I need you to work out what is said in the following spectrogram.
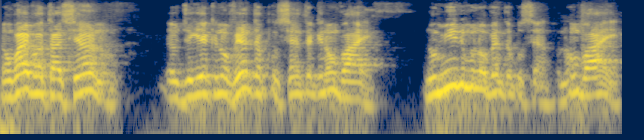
Não vai votar esse ano? Eu diria que 90% é que não vai. No mínimo 90%. Não vai.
